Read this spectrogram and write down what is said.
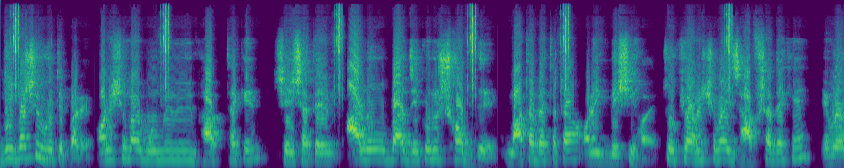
দুই পাশে হতে পারে। অনেক সময় বমি বমি ভাব থাকে, সেই সাথে আলো বা যে কোনো শব্দে মাথা ব্যথাটা অনেক বেশি হয়। চোখে অনেক সময় ঝাপসা দেখে এবং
